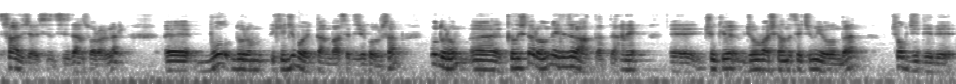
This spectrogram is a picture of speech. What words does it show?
sadece siz, sizden sorarlar. E, bu durum ikinci boyuttan bahsedecek olursam bu durum e, Kılıçdaroğlu'nun elini rahatlattı. Hani e, çünkü Cumhurbaşkanlığı seçimi yolunda çok ciddi bir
